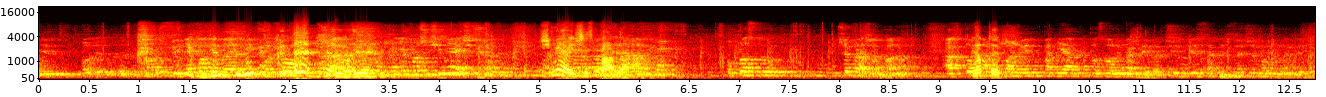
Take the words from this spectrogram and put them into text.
nie, po, po, nie powiem, nie proszę się nie śmiać. Śmieję się z pana. Po prostu, przepraszam pana. A kto Ja ma, też. Pan, panie Jarku pozwolił nagrywać? Czy jest takie rzecz, że może nagrywać?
